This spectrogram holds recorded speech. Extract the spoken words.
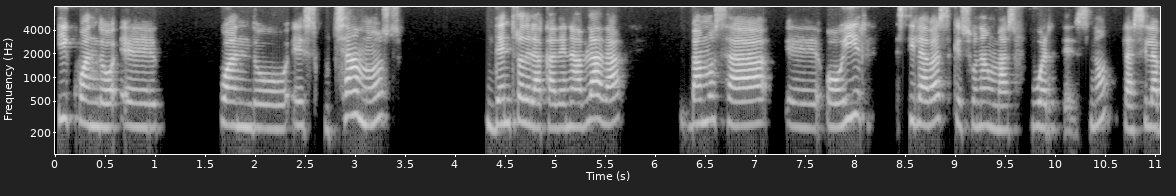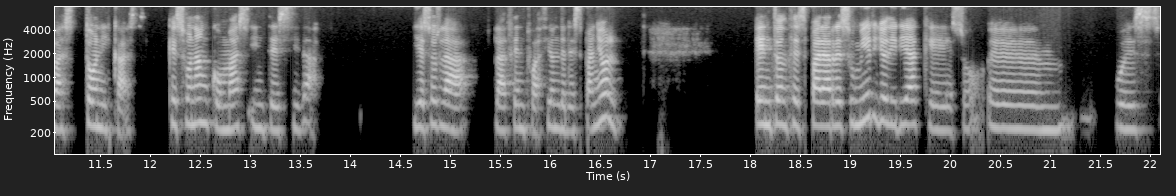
Y cuando, eh, cuando escuchamos dentro de la cadena hablada, vamos a eh, oír sílabas que suenan más fuertes, ¿no? Las sílabas tónicas, que suenan con más intensidad. Y eso es la, la acentuación del español. Entonces, para resumir, yo diría que eso, pues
